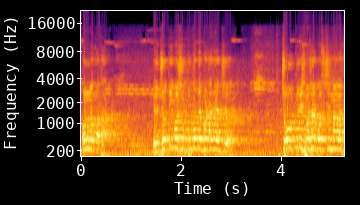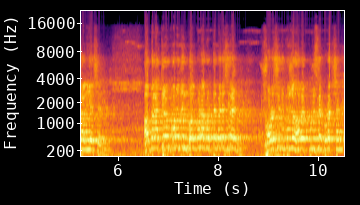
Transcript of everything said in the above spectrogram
অন্য কথা। জ্যোতি বসু বুদ্ধদেব ভট্টাচার্য চৌত্রিশ বছর পশ্চিমবাংলা চালিয়েছেন। আপনারা কেউ কোনোদিন কল্পনা করতে পেরেছিলেন সরস্বতী পুজো হবে পুলিশের প্রোটেকশনে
